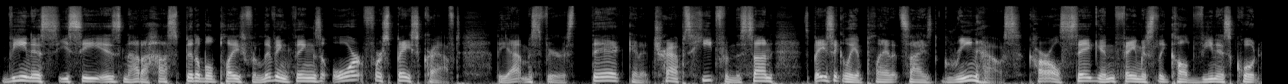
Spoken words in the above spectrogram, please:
Venus, you see, is not a hospitable place for living things or for spacecraft. The atmosphere is thick and it traps heat from the sun. It's basically a planet sized greenhouse. Carl Sagan famously called Venus, quote,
